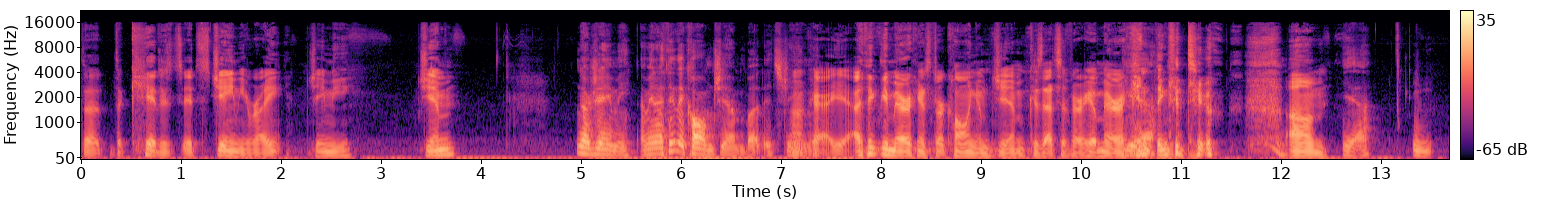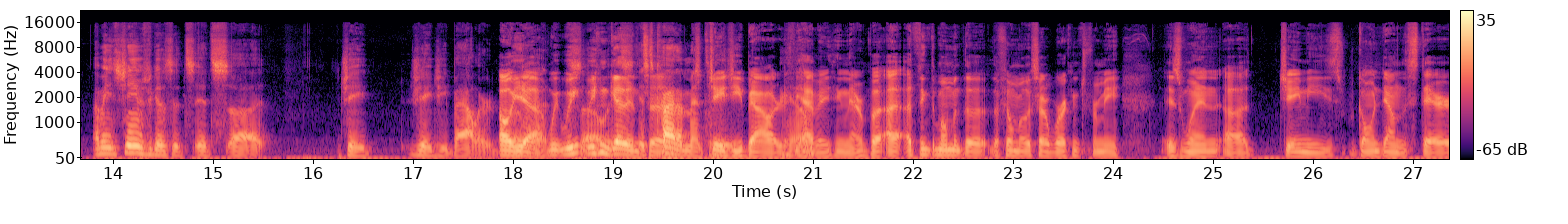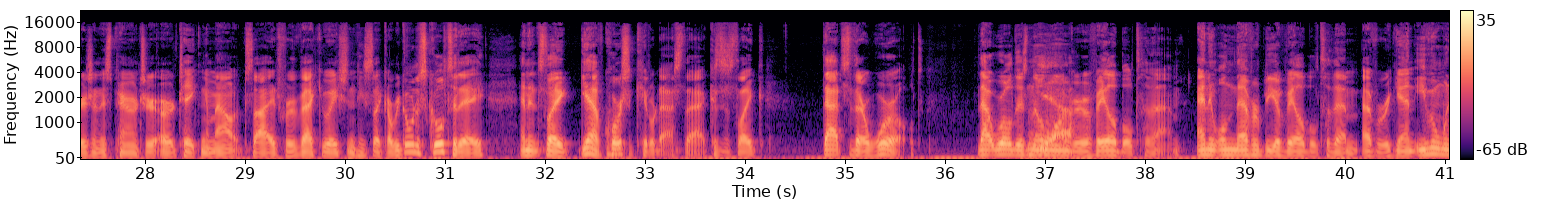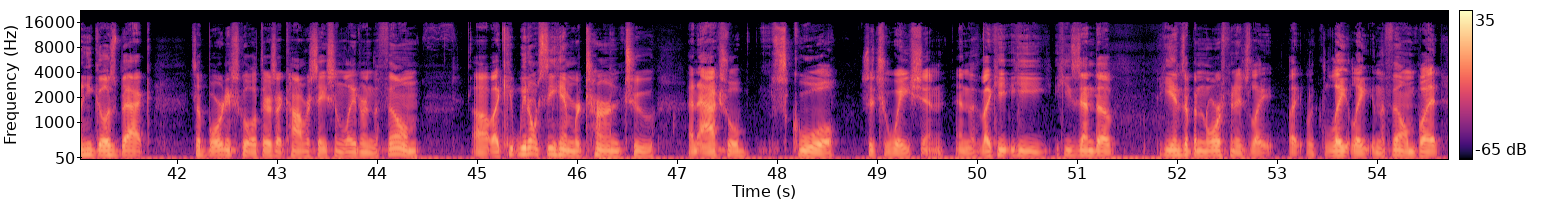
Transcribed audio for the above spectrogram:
the the kid it's it's Jamie right? Jamie, Jim. no jamie i mean i think they call him jim but it's jamie Okay, yeah. I think the Americans start calling him Jim because that's a very American Yeah. thing to do. Um, yeah i mean it's james because it's it's uh j jg ballard Oh yeah, we we, so we can get into it's kind of JG. Ballard if you have anything there. But I, I think the moment the the film really started working for me is when uh, Jamie's going down the stairs and his parents are, are taking him outside for evacuation. He's like, "Are we going to school today?" And it's like, yeah, of course a kid would ask that because it's like that's their world. That world is no Yeah. longer available to them, and it will never be available to them ever again. Even when he goes back to boarding school, if there's a conversation later in the film, uh, like he, we don't see him return to an actual school situation, and the, like he he he's end up he ends up in an orphanage late like, like late late in the film, but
